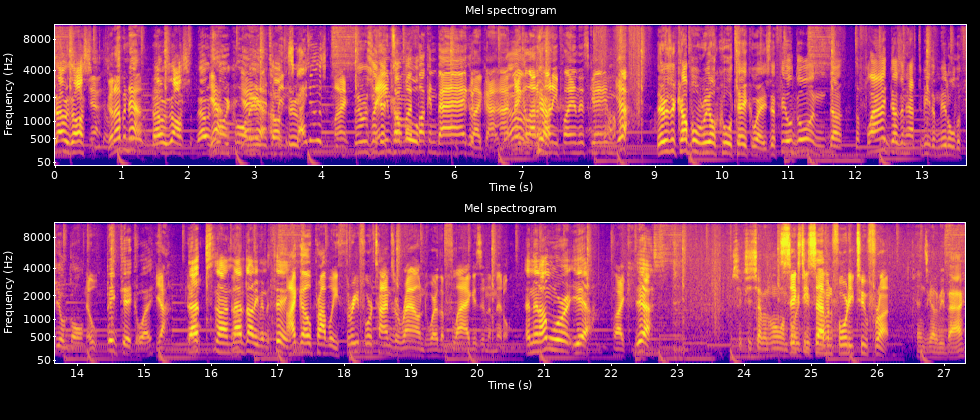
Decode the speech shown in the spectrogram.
That was awesome. Good up and down. That was awesome. That was Yeah, really cool yeah, to hear yeah. you talk I mean, through. Sky knows my There was like a name's on my fucking bag. Like I, I make a lot of Yeah. money playing this game. Yeah. There was a couple real cool takeaways. The field goal and the, the flag doesn't have to be the middle of the field goal. Nope. Big takeaway. Yeah. That's not that's not even a thing. I go probably three, four times around where the flag is in the middle. and then I'm worried. Yeah. Like Yes. 67 hole. 67, 42 front. Pin's got to be back.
